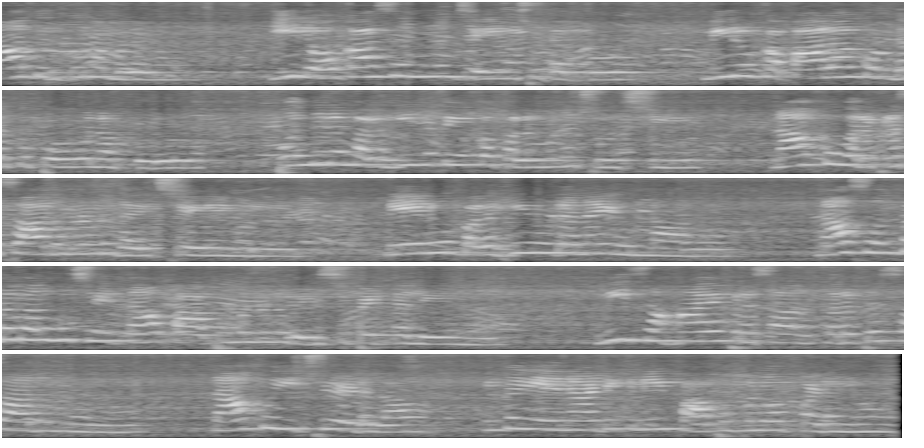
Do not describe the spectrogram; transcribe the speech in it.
నా దుర్గుణములను ఈ లోకాశలను జయించుటకు మీరు కపాలా కొండకు పోవునప్పుడు పొందిన బలహీనత యొక్క ఫలమును చూచి నాకు వరప్రసాదములను దయచేయండి. నేను బలహీనుడనై ఉన్నాను. నా సొంత బలము చేత పాపములను విడిచిపెట్టలేను. మీ సహాయ ప్రసా వరప్రసాదములను నాకు ఇచ్చేడలా ఇంకా ఏనాటికి నీ పాపములో పడను.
